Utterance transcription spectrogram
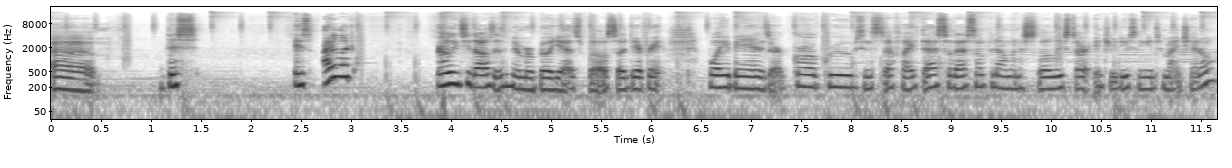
uh, this is I like early 2000s memorabilia as well so different boy bands or girl groups and stuff like that so that's something i want to slowly start introducing into my channel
